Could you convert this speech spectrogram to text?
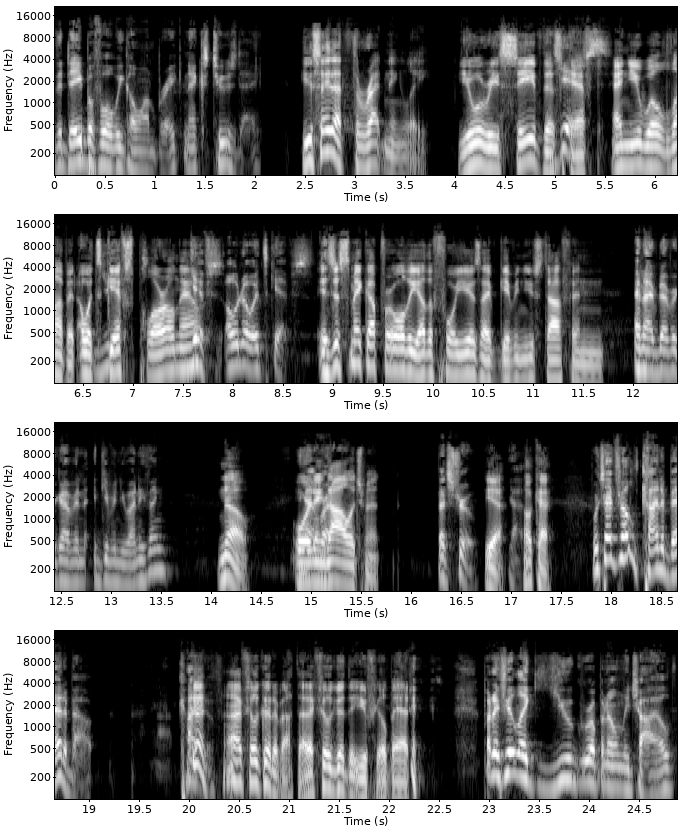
the day before we go on break next Tuesday. You say that threateningly. You will receive this Gifts. gift and you will love it. Oh, it's gifts plural now? Gifts. Oh no, it's gifts. Is this make up for all the other four years I've given you stuff and And I've never given given you anything. no? Or Yeah, an right. acknowledgement? That's true. Yeah. Yeah. Okay. Which I felt kind of bad about. Kind Good. of. I feel good about that. I feel good that you feel bad. But I feel like you grew up an only child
